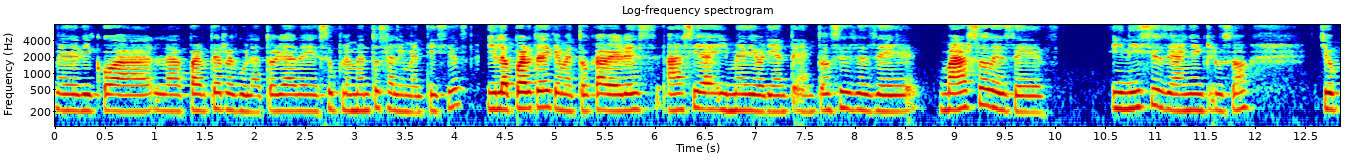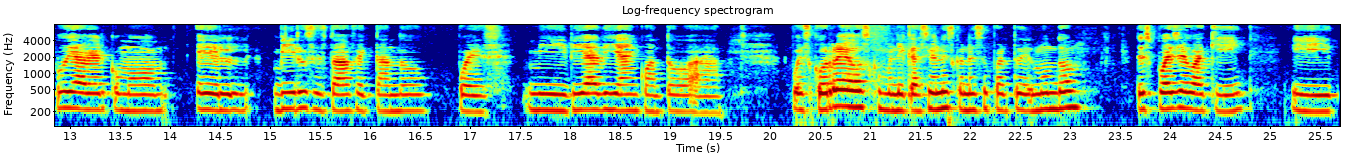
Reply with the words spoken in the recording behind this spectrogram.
me dedico a la parte regulatoria de suplementos alimenticios y la parte de que me toca ver es Asia y Medio Oriente. Entonces desde marzo, desde inicios de año incluso, yo podía ver cómo el virus estaba afectando pues mi día a día en cuanto a pues correos, comunicaciones con esa parte del mundo. Después llegó aquí y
